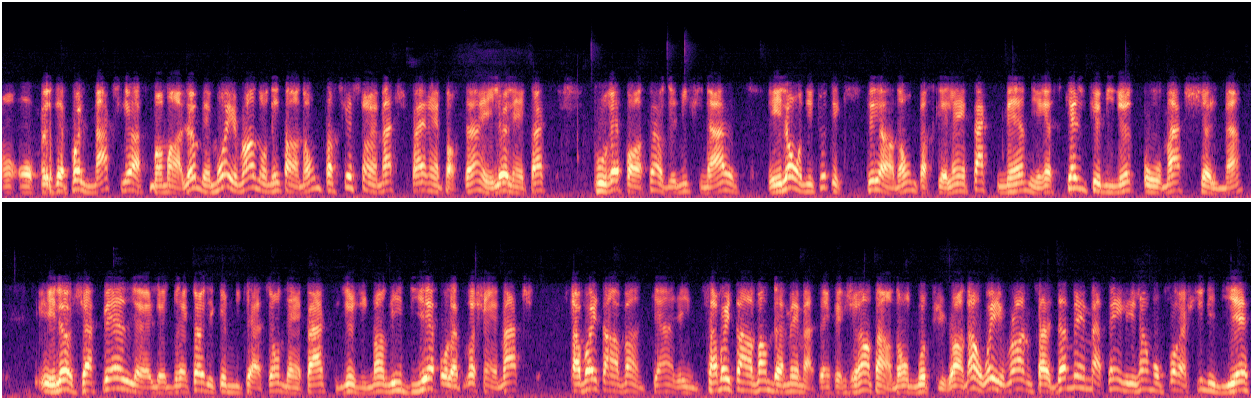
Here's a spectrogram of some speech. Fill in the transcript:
on, faisait pas le match là à ce moment-là, mais moi et Ron, on est en onde parce que c'est un match super important. Et là, l'Impact pourrait passer en demi-finale. Et là, on est tout excités en onde parce que l'Impact mène. Il reste quelques minutes au match seulement. Et là, j'appelle le directeur des communications de l'Impact. Là, je lui demande les billets pour le prochain match. Ça va être en vente quand? Ça va être en vente demain matin. Fait que je rentre en onde, moi puis Ron. Non, oui, Ron, ça, demain matin, les gens vont pouvoir acheter des billets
